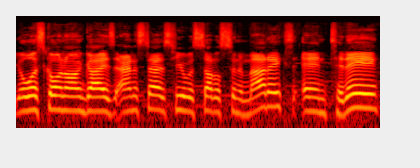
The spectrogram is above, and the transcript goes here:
Yo, what's going on guys? Anastas here with Subtle Cinematics and today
